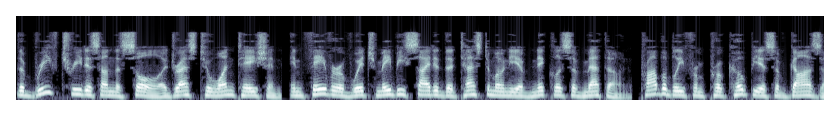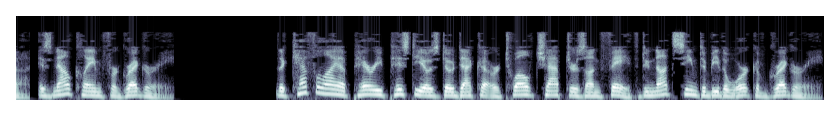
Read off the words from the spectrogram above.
The brief treatise on the soul addressed to one Tatian, in favor of which may be cited the testimony of Nicholas of Methone probably from Procopius of Gaza, is now claimed for Gregory. The Kephalia peri Pistios Dodeca or twelve chapters on faith do not seem to be the work of Gregory.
